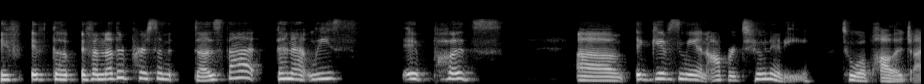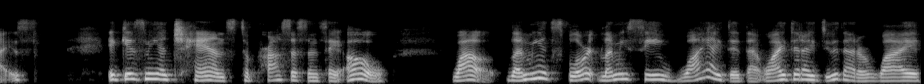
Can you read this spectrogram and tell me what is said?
If if the if another person does that, then at least it puts um, it gives me an opportunity to apologize. It gives me a chance to process and say, oh, wow, let me explore it. Let me see why I did that. Why did I do that? Or why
